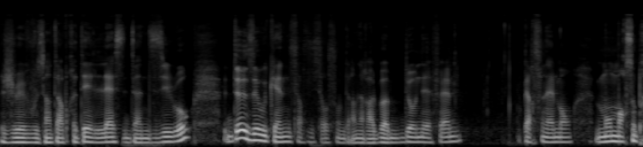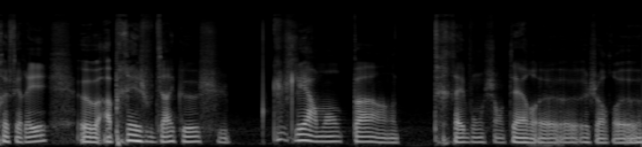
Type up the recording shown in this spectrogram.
je vais vous interpréter Less Than Zero de The Weeknd, sorti sur son dernier album, Dawn FM personnellement mon morceau préféré. Euh, après, je vous dirais que je suis clairement pas un très bon chanteur, euh, genre euh,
